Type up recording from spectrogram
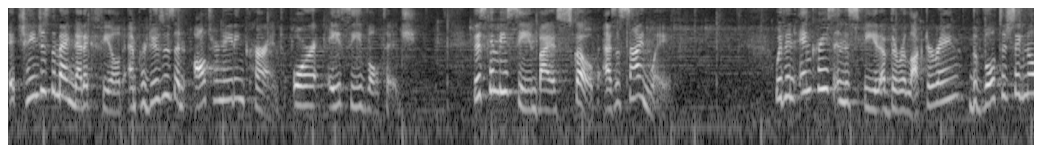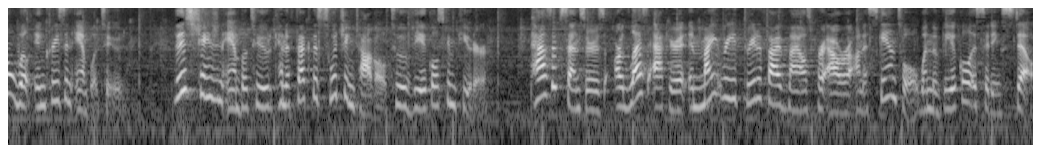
it changes the magnetic field and produces an alternating current, or AC voltage. This can be seen by a scope as a sine wave. With an increase in the speed of the reluctor ring, the voltage signal will increase in amplitude. This change in amplitude can affect the switching toggle to a vehicle's computer. Passive sensors are less accurate and might read 3 to 5 miles per hour on a scan tool when the vehicle is sitting still.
